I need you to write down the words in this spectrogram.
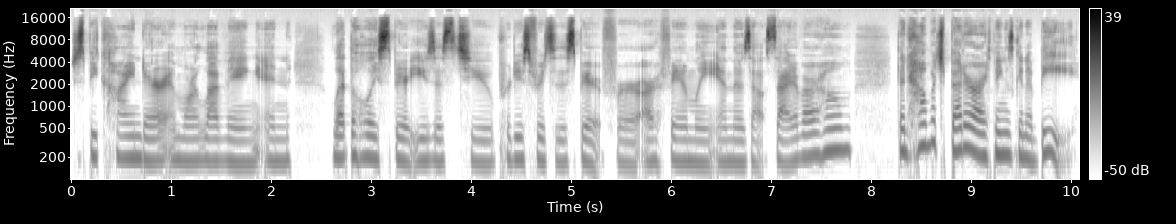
just be kinder and more loving and let the Holy Spirit use us to produce fruits of the Spirit for our family and those outside of our home, then how much better are things going to be?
